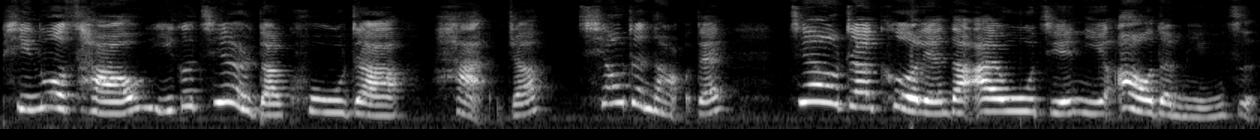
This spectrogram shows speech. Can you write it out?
匹诺曹一个劲儿地哭着、喊着、敲着脑袋，叫着可怜的埃乌杰尼奥的名字，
